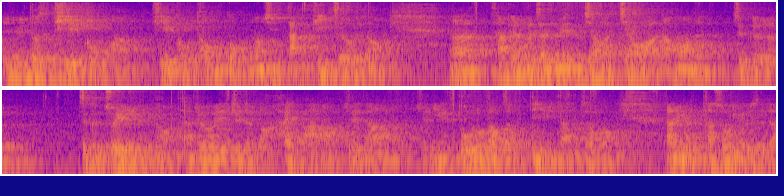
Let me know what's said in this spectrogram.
因为都是铁狗嘛，铁狗、铜狗，东西挡体之类的哦。那他可能会在这边叫啊叫啊，然后呢，这个这个罪人哦，他就会觉得害怕哦，所以他就因为堕落到这种地狱当中哦。他有他说有人叫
